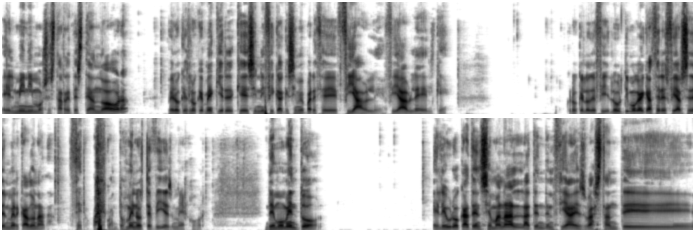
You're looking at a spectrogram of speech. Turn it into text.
El mínimo se está retesteando ahora. Pero ¿qué es lo que me quiere, qué significa que si me parece fiable? ¿Fiable el qué? Creo que lo, lo último que hay que hacer es fiarse del mercado, nada. Cero. Cuanto menos te fíes, mejor. De momento, el Eurocat en semanal, la tendencia es bastante...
